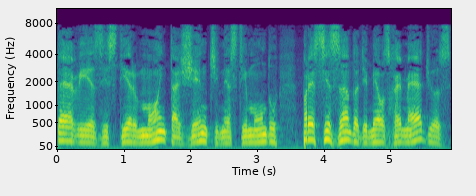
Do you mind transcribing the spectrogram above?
Deve existir muita gente neste mundo precisando de meus remédios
